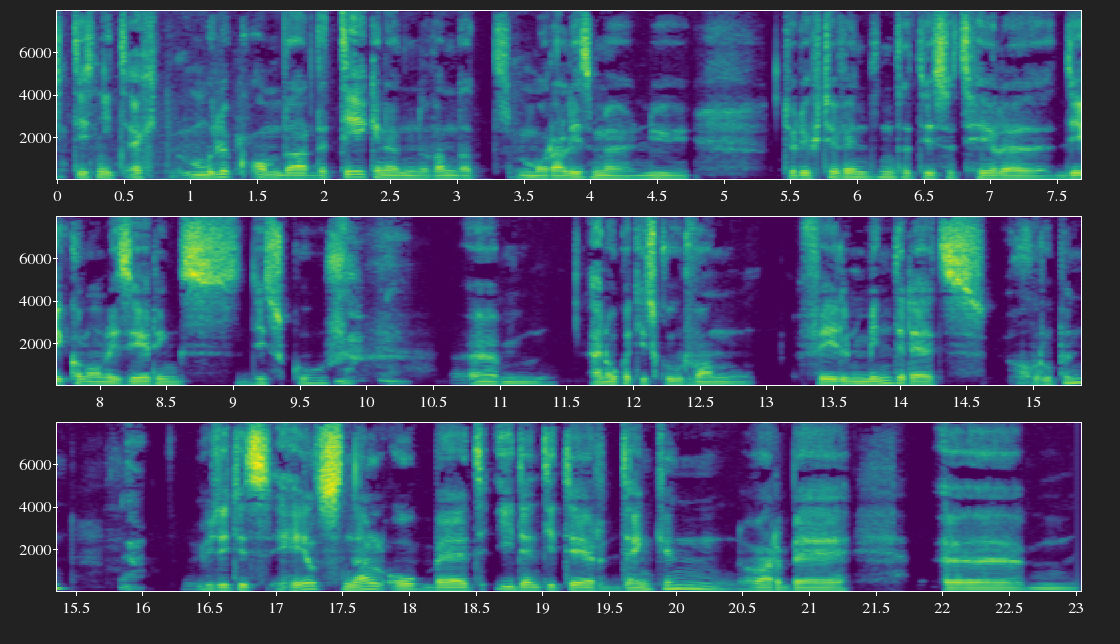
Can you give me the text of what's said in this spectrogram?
het is niet echt moeilijk om daar de tekenen van dat moralisme nu terug te vinden. Dat is het hele decoloniseringsdiscours. Um, en ook het discours van veel minderheidsgroepen. Ja. U ziet het heel snel ook bij het identitair denken, waarbij Ehm,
